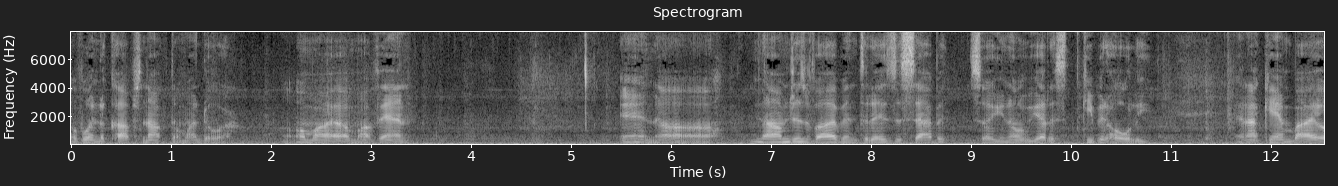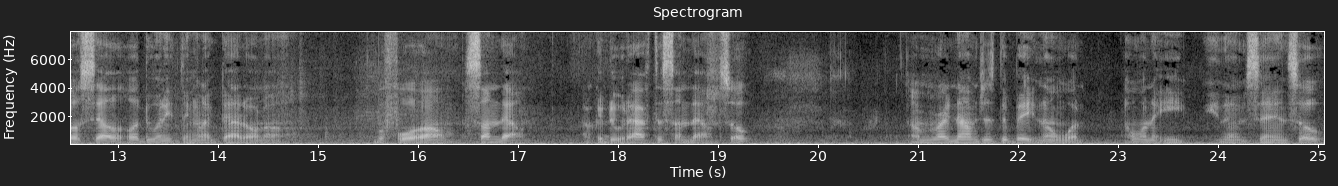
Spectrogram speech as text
of when the cops knocked on my door, on my uh, my van. And uh, now I'm just vibing. Today's the Sabbath, so you know we gotta keep it holy. And I can't buy or sell or do anything like that on uh, before um, sundown. I could do it after sundown. So um, right now I'm just debating on what I want to eat. You know what I'm saying? So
